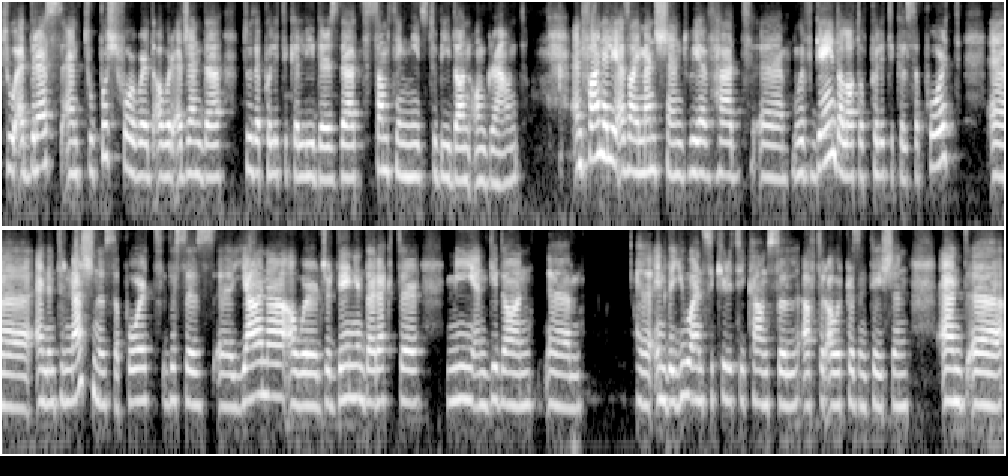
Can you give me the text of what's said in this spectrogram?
to address and to push forward our agenda to the political leaders that something needs to be done on ground. And finally, as I mentioned, we have had, uh, we've gained a lot of political support uh, and international support. This is uh, Yana, our Jordanian director, me and Gidon um, uh, in the UN Security Council after our presentation, and uh,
